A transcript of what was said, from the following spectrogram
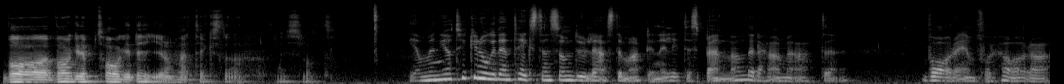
Vad, vad grep tag i dig i de här texterna, Liselott? Ja, men jag tycker nog den texten som du läste Martin är lite spännande det här med att eh, var och en får höra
